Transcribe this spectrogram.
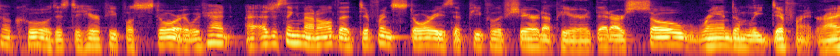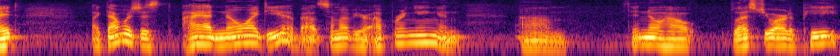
So cool just to hear people's story. We've had, I was just thinking about all the different stories that people have shared up here that are so randomly different, right? Like that was just, I had no idea about some of your upbringing and um, didn't know how blessed you are to pee.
